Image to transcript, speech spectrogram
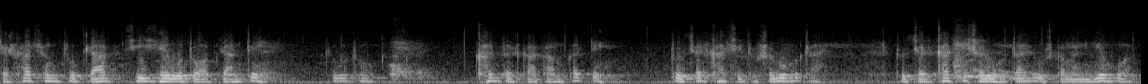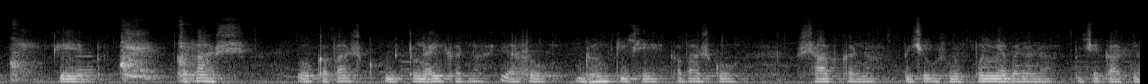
चरखा संघ तो क्या चीज़ है वो तो आप जानते हैं कि वो तो खद्दर का काम करते हैं। तो चरखा से तो शुरू होता है। तो चरखा से शुरू होता है, उसका मन ये हुआ कि कपास, वो कपास को तुनाई करना, या तो ढूंढती से कपास को साफ़ करना, पीछे उसमें पुनिया बनाना, पीछे काटना,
